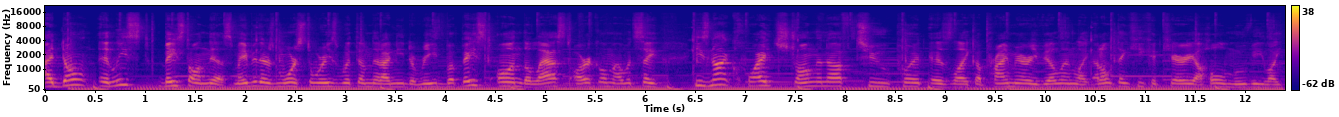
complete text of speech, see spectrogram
I don't, at least based on this, maybe there's more stories with them that I need to read, but based on the last Arkham, I would say he's not quite strong enough to put as like a primary villain. Like, I don't think he could carry a whole movie like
